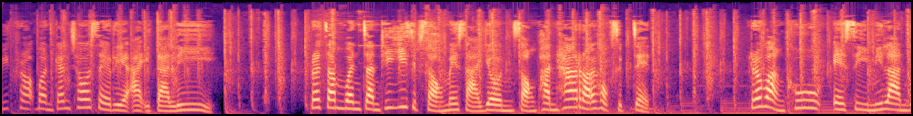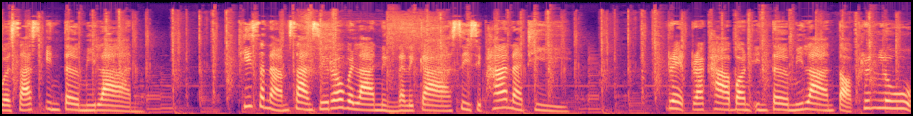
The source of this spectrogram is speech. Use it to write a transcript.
วิเคราะห์บอลกันโชเซเรียอาอิตาลี ประจำวันจันทร์ที่ 22 เมษายน 2567 ระหว่างคู่ AC มิลาน vs อินเตอร์มิลาน ที่สนามซานซิโรเวลา 1 นาฬิกา 45 นาที เรทราคาบอลอินเตอร์มิลานต่อครึ่งลูก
